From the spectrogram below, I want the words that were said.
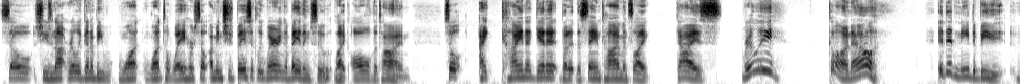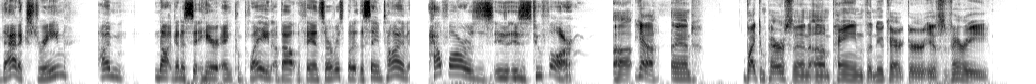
So she's not really going to be want want to weigh herself. I mean, she's basically wearing a bathing suit like all the time. So I kind of get it, but at the same time, it's like, guys, really? Come on now. It didn't need to be that extreme. I'm not going to sit here and complain about the fan service, but at the same time, how far is is, is too far? Uh, yeah, and by comparison, um, Paine, the new character, is very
